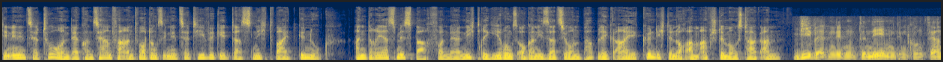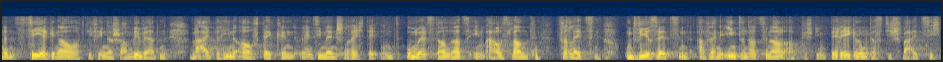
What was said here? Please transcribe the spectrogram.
Den Initiatoren der Konzernverantwortungsinitiative geht das nicht weit genug. Andreas Missbach von der Nichtregierungsorganisation Public Eye kündigte noch am Abstimmungstag an. Wir werden den Unternehmen, den Konzernen sehr genau auf die Finger schauen. Wir werden weiterhin aufdecken, wenn sie Menschenrechte und Umweltstandards im Ausland verletzen. Und wir setzen auf eine international abgestimmte Regelung, dass die Schweiz sich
